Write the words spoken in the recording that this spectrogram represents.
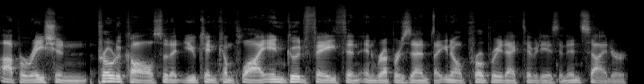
operation protocol so that you can comply in good faith and, and represent you know appropriate activity as an insider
